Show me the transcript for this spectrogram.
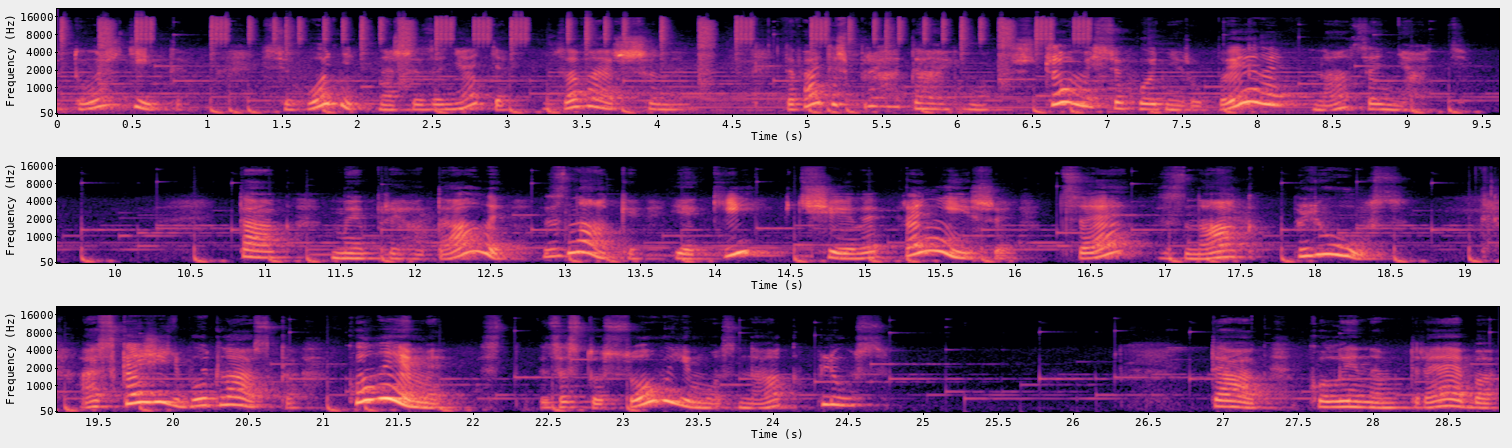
Отож, діти, сьогодні наше заняття завершене. Давайте ж пригадаємо, що ми сьогодні робили на занятті. Так, ми пригадали знаки, які вчили раніше. Це знак плюс. А скажіть, будь ласка, коли ми застосовуємо знак плюс? Так, коли нам треба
